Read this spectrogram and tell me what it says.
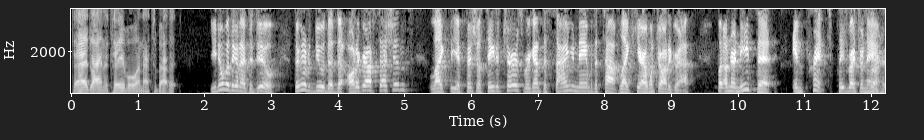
to headline the table, and that's about it. You know what they're gonna have to do? They're gonna have to do the, the autograph sessions, like the official signatures. We're gonna have to sign your name at the top, like here, I want your autograph. But underneath it, in print, please write your name Right.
